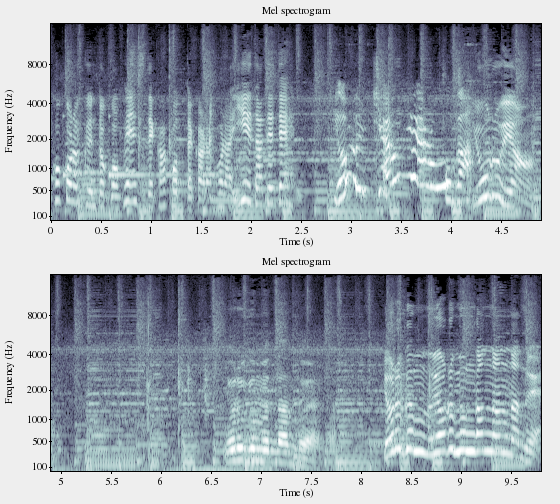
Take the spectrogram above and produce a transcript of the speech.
心くんとこフェンスで囲ったからほら家建てて。夜ちゃうやろうが。夜やん。夜雲なんだよな。夜ぐん夜むんがんなんなのや。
